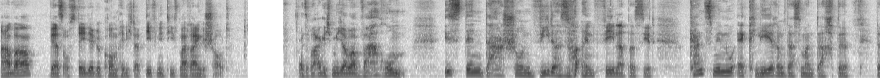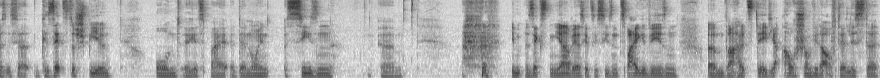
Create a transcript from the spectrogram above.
Aber wäre es auf Stadia gekommen, hätte ich da definitiv mal reingeschaut. Also frage ich mich aber, warum ist denn da schon wieder so ein Fehler passiert? Kann mir nur erklären, dass man dachte, das ist ja gesetztes Spiel und äh, jetzt bei der neuen Season ähm, im sechsten Jahr wäre es jetzt die Season 2 gewesen, ähm, war halt Stadia auch schon wieder auf der Liste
